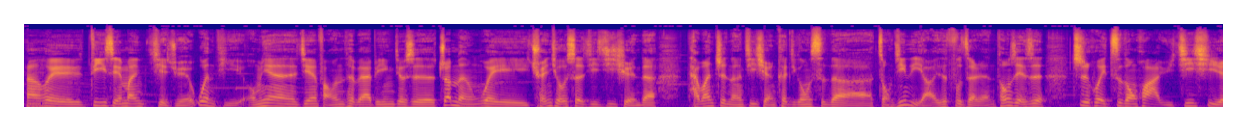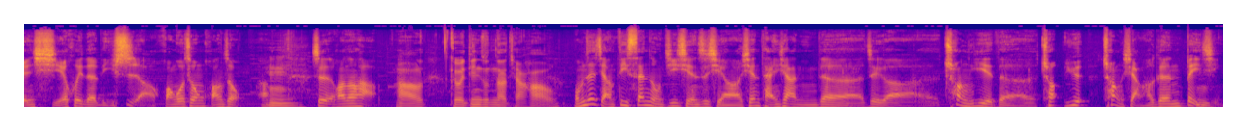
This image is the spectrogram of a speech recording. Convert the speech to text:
它会第一时间帮你解决问题。我们现在今天访问的特别来宾就是专门为全球设计机器人的台湾智能机器人科技公司的总经理啊，也是负责人，同时也是智慧自动化与机器人协会的理事啊，黄国聪黄总啊，嗯，是黄总好。好，各位听众大家好。我们在讲第三种机器人之前啊，先谈一下您的这个创业的创越创想啊跟背景。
